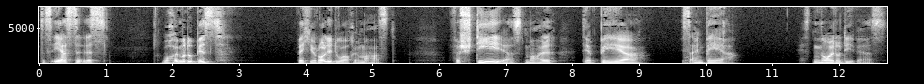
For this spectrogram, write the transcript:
Das erste ist, wo auch immer du bist, welche Rolle du auch immer hast, verstehe erstmal, der Bär ist ein Bär. Er ist neurodivers.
